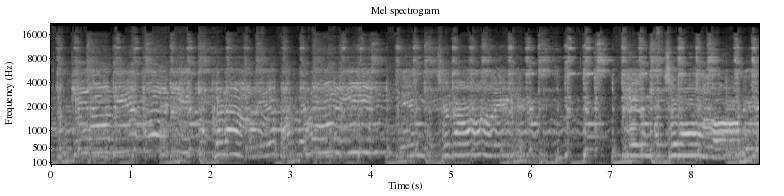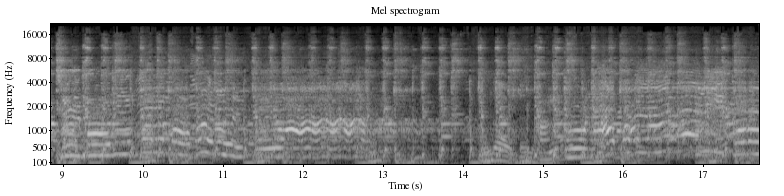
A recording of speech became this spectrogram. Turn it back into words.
દુખિયારી મોડી દુખડાવે ભગવારી હે મચરાય હે મચરાય છે મોરી કર્મો ગુરુ કેવા અંગુના પગલા મોરી કરો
